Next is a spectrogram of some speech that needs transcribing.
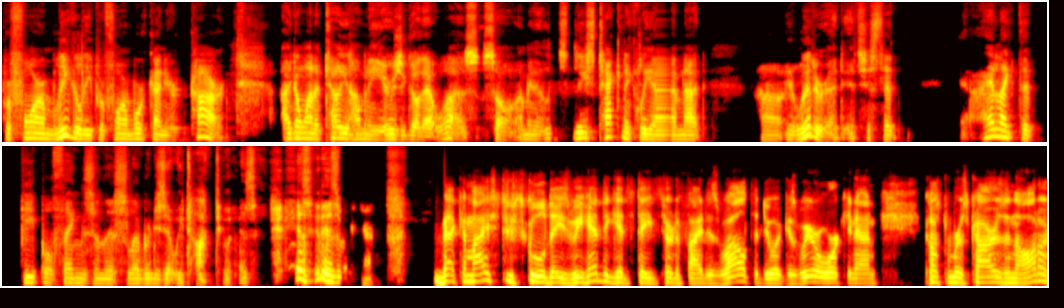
perform legally perform work on your car. I don't want to tell you how many years ago that was. So, I mean, at least, at least technically, I'm not uh, illiterate. It's just that I like the people, things, and the celebrities that we talk to as as it is right now. Back in my school days, we had to get state certified as well to do it because we were working on customers' cars in the auto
